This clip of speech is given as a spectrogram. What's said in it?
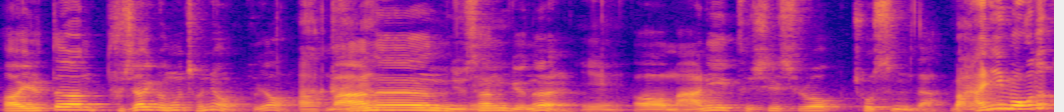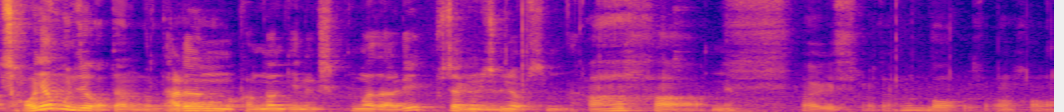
아, 일단 부작용은 전혀 없고요. 아, 그래요? 많은 유산균을 예. 어, 많이 드실수록 좋습니다. 많이 먹어도 전혀 문제가 없다는 겁니다. 다른 건강 기능 식품과 달리 부작용이 전혀 없습니다. 아하. 네. 알겠습니다. 한번 먹어보죠. 어허.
